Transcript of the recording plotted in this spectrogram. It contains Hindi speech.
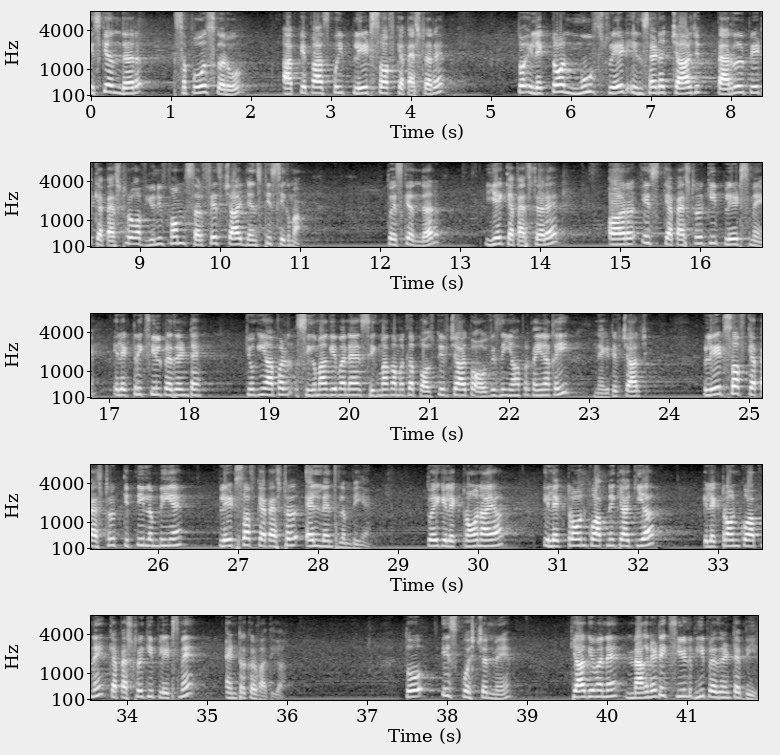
इसके अंदर सपोज़ करो, आपके पास कोई प्लेट्स ऑफ़ कैपेसिटर है तो electron move straight inside a charge parallel plate capacitor of uniform surface charge density sigma तो इसके अंदर ये कैपेसिटर है और इस कैपेसिटर की प्लेट्स में इलेक्ट्रिक फ़ील्ड प्रेजेंट है, क्योंकि यहाँ पर सिग्मा गिवन है। सिग्मा का मतलब पॉजिटिव चार्ज तो ऑब्वियसली यहाँ पर कहीं ना कहीं negative charge plates of capacitor कितनी लंबी हैं? Plates of capacitor L length लंबी हैं। तो एक इलेक्ट्रॉन आया। इलेक्ट्रॉन को आपने क्या किया? इलेक्ट्रॉन को आपने कैपेसिटर की प्लेट्स में एंटर करवा दिया। तो इस क्वेश्चन में क्या गिवन है? मैग्नेटिक फ़ील्ड भी प्रेजेंट है बी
